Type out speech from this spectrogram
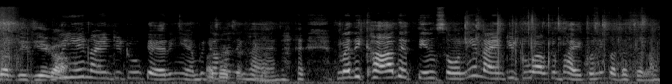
कर दीजिएगा। ये 92 कह रही है अभी अच्छा, कहाँ अच्छा, दिखाया अच्छा। है? मैं दिखा देती हूँ सोनी 92 आपके भाई को नहीं पता चला।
